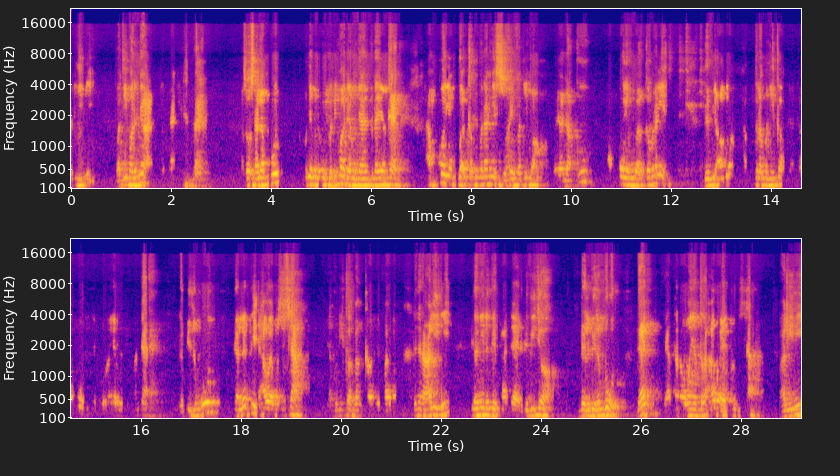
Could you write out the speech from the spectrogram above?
Ali ni Fatimah dengar. Salam pun kemudian menemui Fatimah dan menanyakan apa yang buat kamu menangis wahai Fatimah? Wahai anakku apa yang buat kamu menangis? Demi Allah aku telah menikah dengan kamu dengan orang yang lebih pandai lebih lembut dan lebih awal masuk Islam. Aku nikah dengan kau dengan Ali ni dia ni lebih pandai, lebih bijak dia lebih lembut dan di antara orang yang terawal Islam. Kali ini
